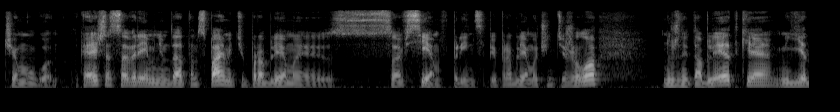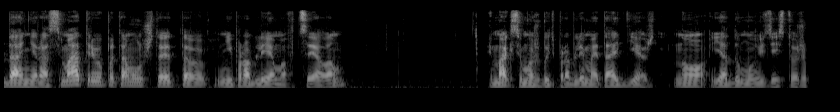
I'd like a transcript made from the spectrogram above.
чем угодно. Конечно, со временем, да, там с памятью проблемы, со всем, в принципе, проблем очень тяжело. Нужны таблетки, еда не рассматриваю, потому что это не проблема в целом и максимум может быть проблема это одежда. Но я думаю, здесь тоже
